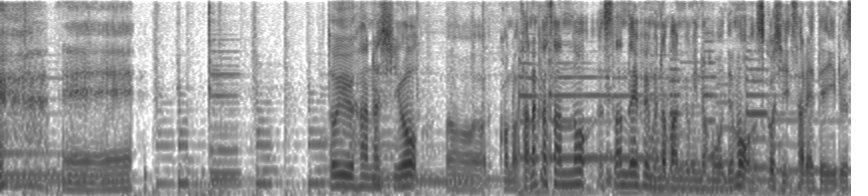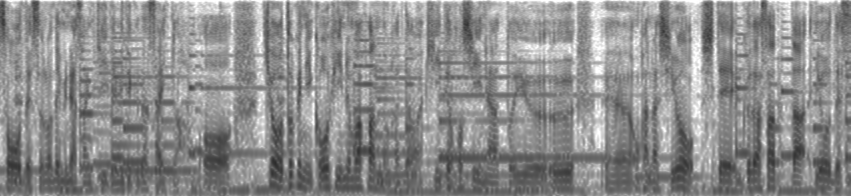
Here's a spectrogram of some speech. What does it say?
えー、という話をこの田中さんのスタンド FM の番組の方でも少しされているそうですので皆さん聞いてみてくださいと。今日特にコーヒー沼ファンの方は聞いてほしいなという、えー、お話をしてくださったようです、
